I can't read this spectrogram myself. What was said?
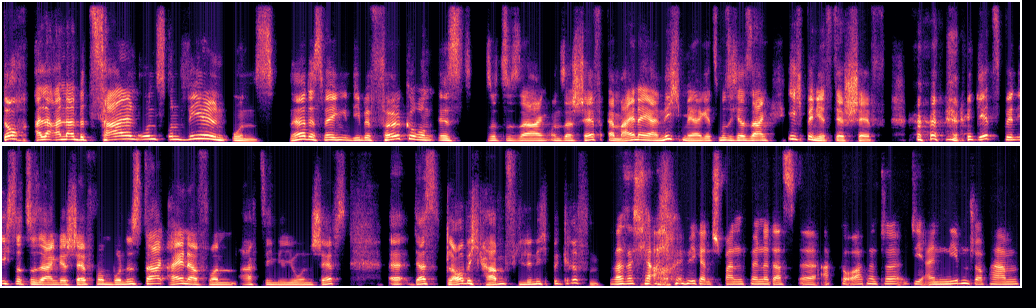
Doch, alle anderen bezahlen uns und wählen uns. Ne? Deswegen, die Bevölkerung ist sozusagen unser Chef. Er meiner ja nicht mehr. Jetzt muss ich ja sagen, ich bin jetzt der Chef. jetzt bin ich sozusagen der Chef vom Bundestag, einer von 80 Millionen Chefs. Äh, das, glaube ich, haben viele nicht begriffen. Was ich ja auch irgendwie ganz spannend finde, dass äh, Abgeordnete, die einen Nebenjob haben,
